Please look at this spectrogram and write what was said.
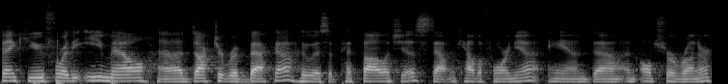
Thank you for the email, uh, Dr. Rebecca, who is a pathologist out in California and uh, an ultra runner.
